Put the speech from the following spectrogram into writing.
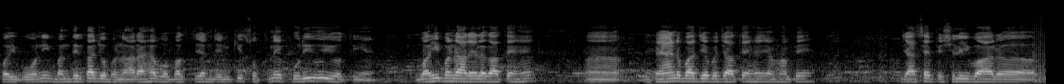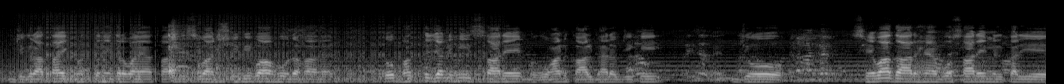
कोई वो नहीं। मंदिर का जो भंडारा है, वो भक्तजन जिनकी सुखने पूरी हुई होती हैं, वही भंडारे लगाते हैं। बैंड बाजे बजाते हैं यहाँ पे। जैसे पिछली बार जगराता एक भक्त ने करवाया था इस बार शिव विवाह हो रहा है तो भक्तजन ही सारे भगवान काल भैरव जी की जो सेवादार हैं, वो सारे मिलकर ये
